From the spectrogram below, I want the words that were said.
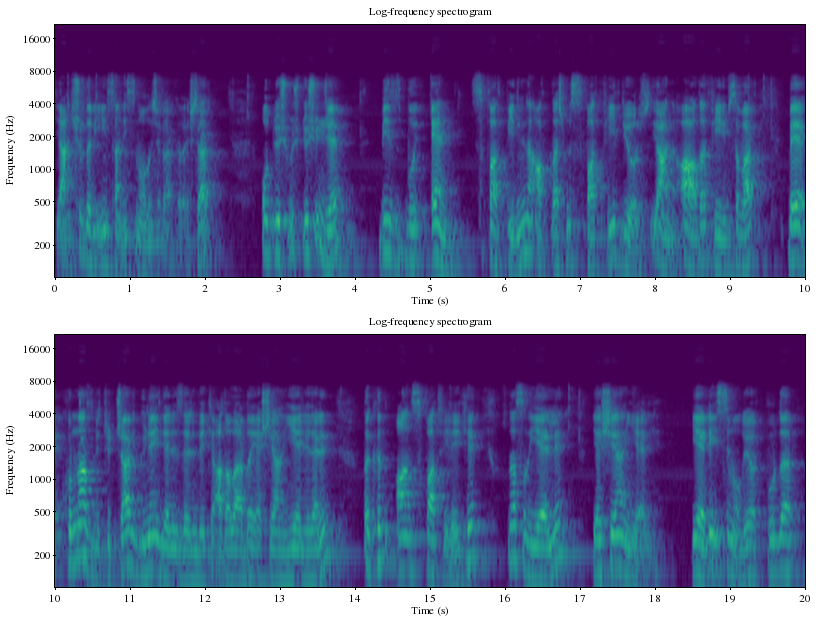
Yani şurada bir insan ismi olacak arkadaşlar. O düşmüş düşünce biz bu en sıfat fiiline atlaşmış sıfat fiil diyoruz. Yani A'da fiilimsi var. B. Kurnaz bir tüccar Güney denizlerindeki adalarda yaşayan yerlilerin bakın an sıfat fiili 2 nasıl yerli? Yaşayan yerli. Yerli isim oluyor. Burada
